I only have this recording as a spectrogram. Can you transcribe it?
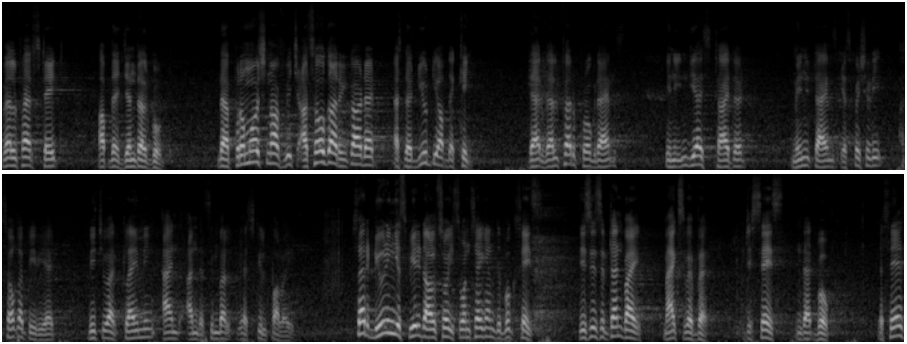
welfare state of the general good, the promotion of which Asoka regarded as the duty of the king. Their welfare programs in India started many times, especially Asoka period, which we are climbing and, the symbol we are still following. Sir, during this period also, is once again the book says, this is written by Max Weber. It says in that book, it says,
